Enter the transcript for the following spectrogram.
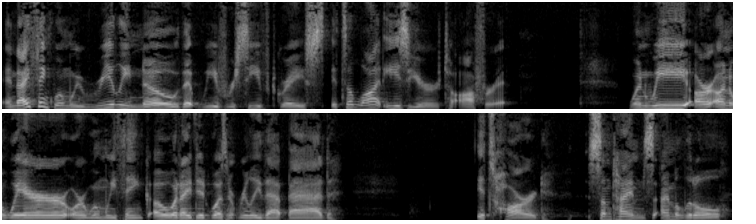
And I think when we really know that we've received grace, it's a lot easier to offer it. When we are unaware or when we think, oh, what I did wasn't really that bad, it's hard. Sometimes I'm a little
